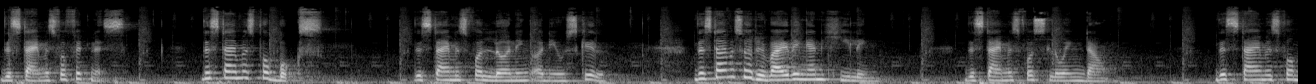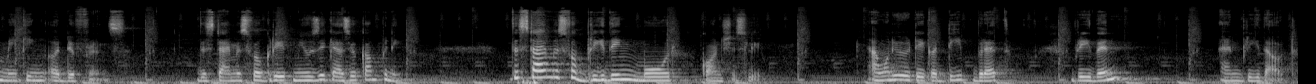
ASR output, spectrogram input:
This time is for fitness. This time is for books. This time is for learning a new skill. This time is for reviving and healing. This time is for slowing down. This time is for making a difference. This time is for great music as your company. This time is for breathing more consciously. I want you to take a deep breath, breathe in, and breathe out.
